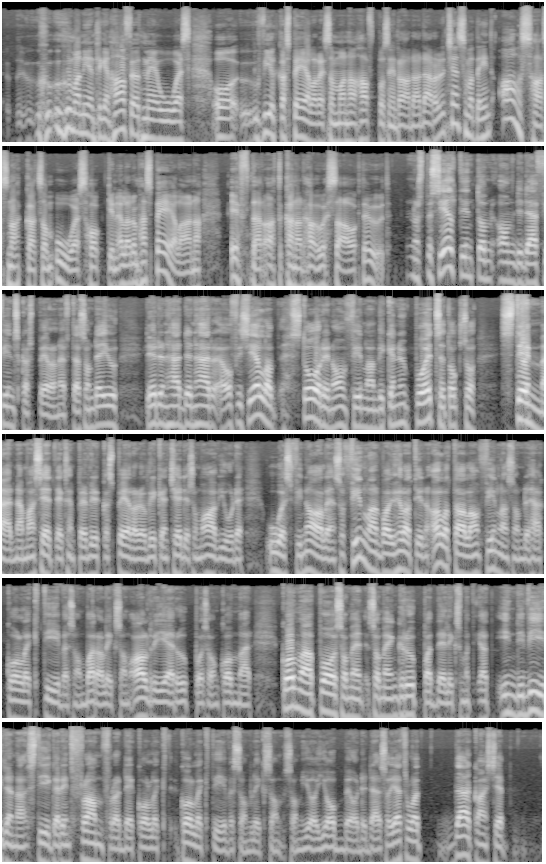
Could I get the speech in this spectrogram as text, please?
hur man egentligen har följt med OS och vilka spelare som man har haft på sin radar där. Och det känns som att det inte alls har snackats om OS-hockeyn eller de här spelarna efter att Kanada och USA åkte ut. No, speciellt inte om, om de där finska spelarna eftersom det är ju det är den, här, den här officiella storyn om Finland, vilken nu på ett sätt också stämmer när man ser till exempel vilka spelare och vilken kedja som avgjorde OS-finalen. Så Finland var ju hela tiden, alla talar om Finland som det här kollektivet som bara liksom aldrig ger upp och som kommer, kommer på som en, som en grupp. Att, det liksom att, att individerna stiger inte fram för att det är kollektivet som, liksom, som gör jobbet och det där. Så jag tror att där kanske,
